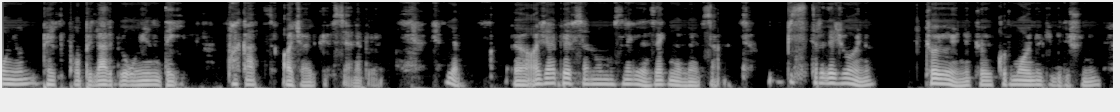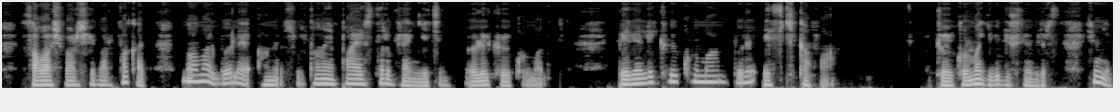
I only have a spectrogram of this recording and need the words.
oyun pek popüler bir oyun değil. Fakat acayip efsane bir oyun. Şimdi e, acayip efsane olmasına gelirsek neden efsane? Bir strateji oyunu köy oyunu, köy kurma oyunu gibi düşünün. Savaş var, şey var. Fakat normal böyle hani Sultan Empires'ları falan geçin. Öyle köy kurma değil. Belirli köy kurma böyle eski kafa. Köy kurma gibi düşünebiliriz. Şimdi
